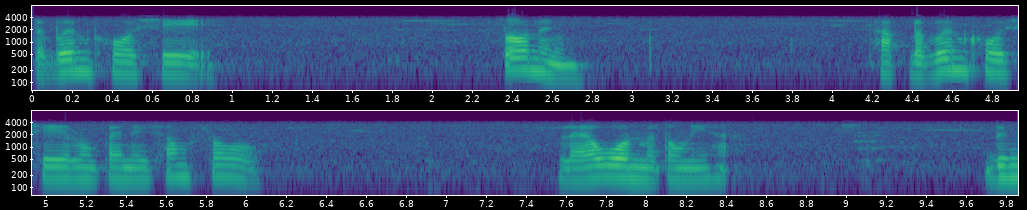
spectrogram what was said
double crochet โซ่หนึ่งถัก double crochet ลงไปในช่องโซ่ แล้ววนมาตรงนี้ค่ะ ดึง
